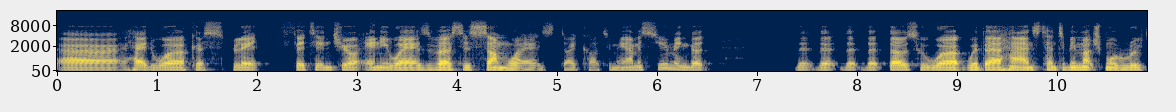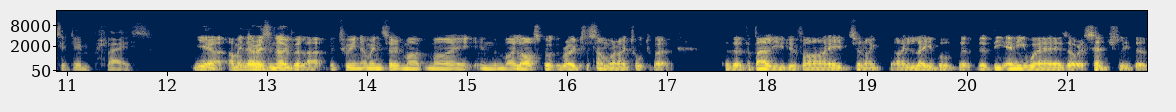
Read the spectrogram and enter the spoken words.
uh, head worker split fit into your anywheres versus somewheres dichotomy? I'm assuming that that, that, that, that those who work with their hands tend to be much more rooted in place. Yeah, I mean there is an overlap between. I mean, so my, my in my last book, The Road to Somewhere, I talked about the, the value divides, and I, I labelled that the, the anywheres are essentially the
